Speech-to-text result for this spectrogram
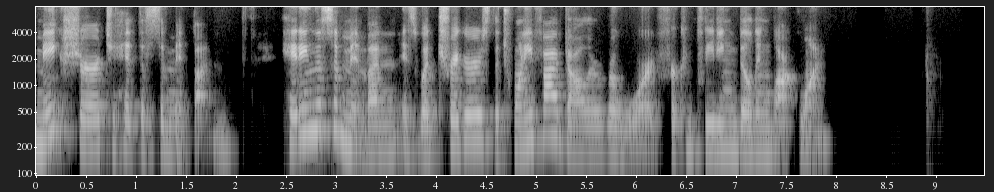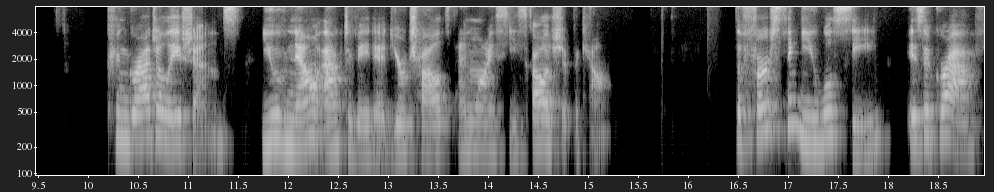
make sure to hit the submit button. Hitting the submit button is what triggers the $25 reward for completing building block one. Congratulations, you have now activated your child's NYC scholarship account. The first thing you will see is a graph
